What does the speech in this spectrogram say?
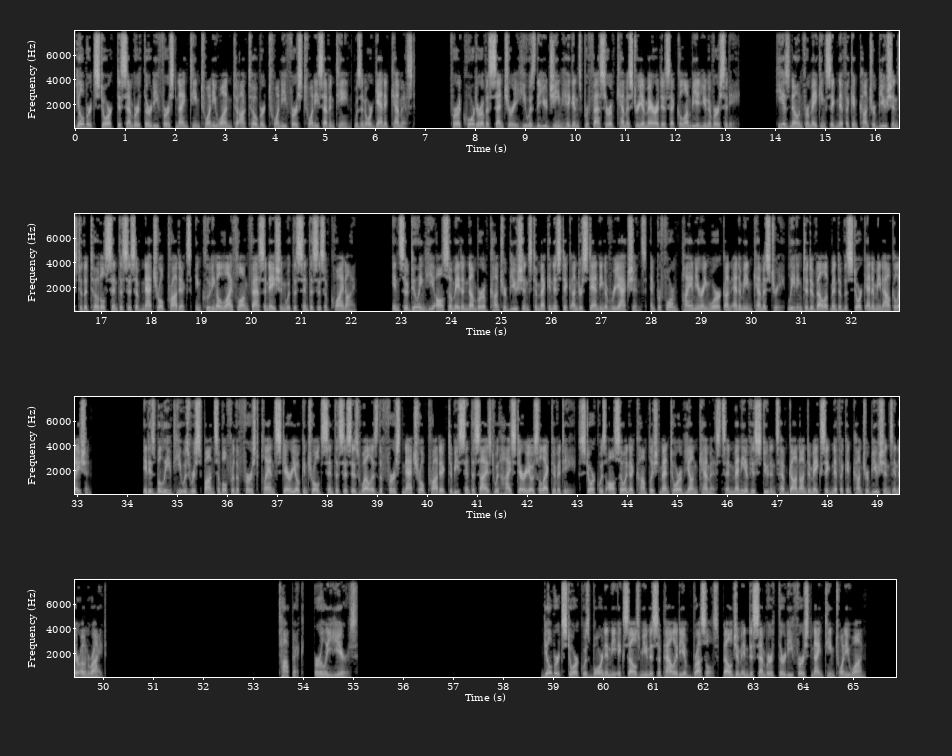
Gilbert Stork December 31, 1921 to October 21, 2017 was an organic chemist. For a quarter of a century he was the Eugene Higgins Professor of Chemistry Emeritus at Columbia University. He is known for making significant contributions to the total synthesis of natural products, including a lifelong fascination with the synthesis of quinine. In so doing he also made a number of contributions to mechanistic understanding of reactions, and performed pioneering work on enamine chemistry, leading to development of the Stork-enamine alkylation. It is believed he was responsible for the first planned stereocontrolled synthesis as well as the first natural product to be synthesized with high stereoselectivity. Stork was also an accomplished mentor of young chemists and many of his students have gone on to make significant contributions in their own right. Early years Gilbert Stork was born in the Ixelles municipality of Brussels, Belgium in December 31, 1921.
